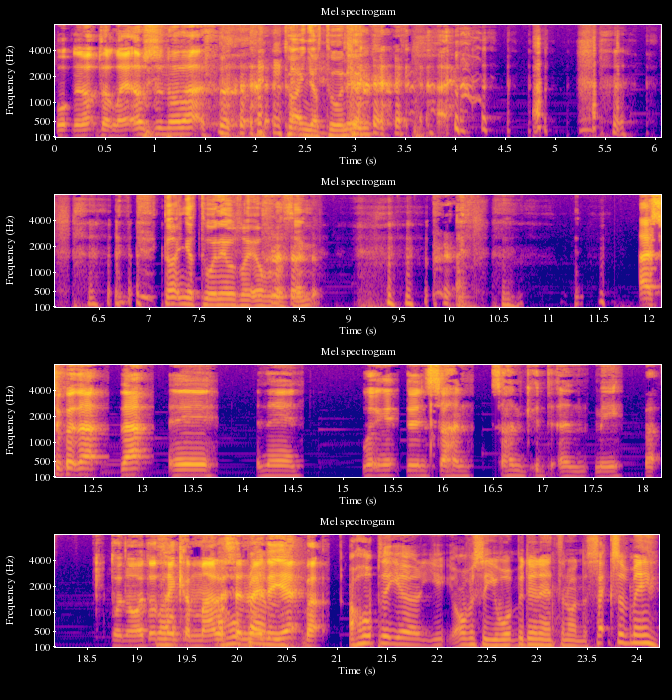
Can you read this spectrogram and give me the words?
opening up their letters and all that. Cutting your toenails. Cutting your toenails right over the sink. I still got that that uh, and then looking at doing something something good in May. But don't know. I don't Well, think I'm marathon hope, ready um, yet. But I hope that you're you, obviously you won't be doing anything on the sixth of May,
